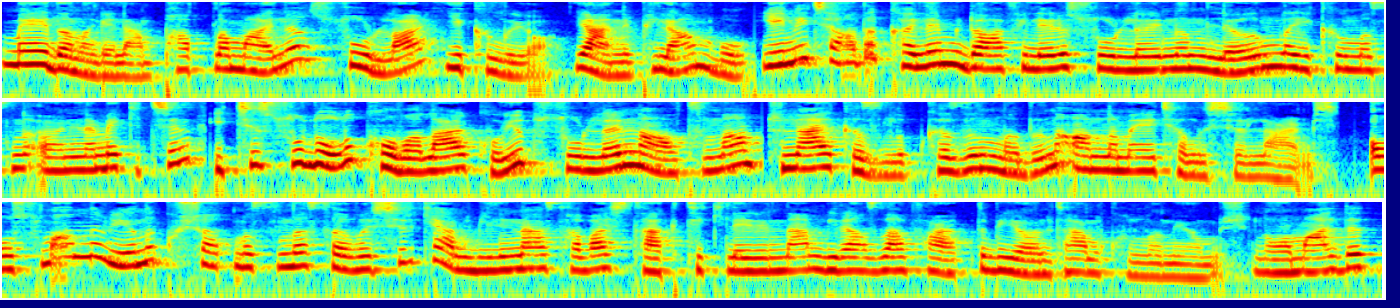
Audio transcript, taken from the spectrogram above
Meydana gelen patlamayla surlar yıkılıyor. Yani plan bu. Yeni çağda kale müdafileri surlarının lağımla yıkılmasını önlemek için içi su dolu kovalar koyup surların altından tünel kazılıp kazılmadığını anlamaya çalışırlarmış. Osmanlı Viyana kuşatmasında savaşırken bilinen savaş taktiklerinden biraz daha farklı bir yöntem kullanıyormuş. Normalde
